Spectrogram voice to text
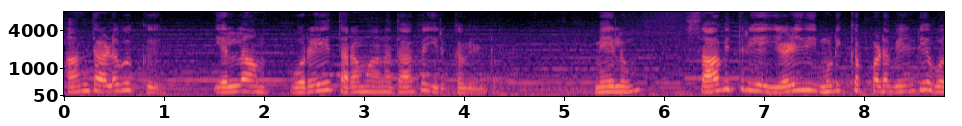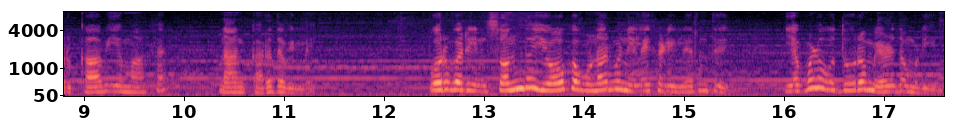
அந்த அளவுக்கு எல்லாம் ஒரே தரமானதாக இருக்க வேண்டும். மேலும் சாவித்திரியை எழுதி முடிக்கப்பட வேண்டிய ஒரு காவியமாக நான் கருதவில்லை. ஒருவரின் சொந்த யோக உணர்வு நிலைகளிலிருந்து எவ்வளவு தூரம் எழுத முடியும்?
